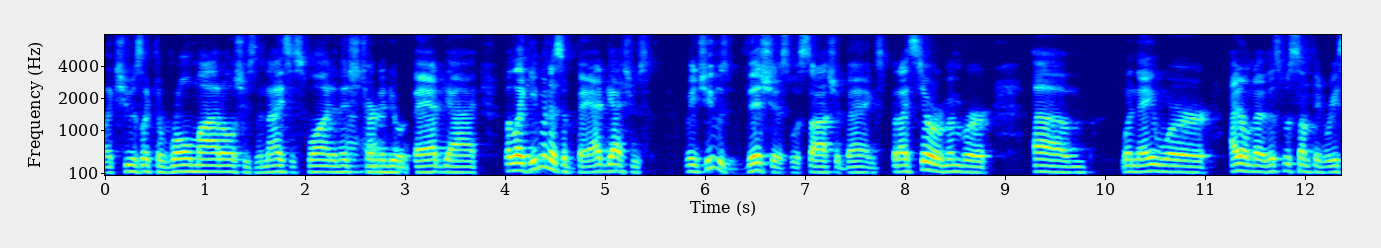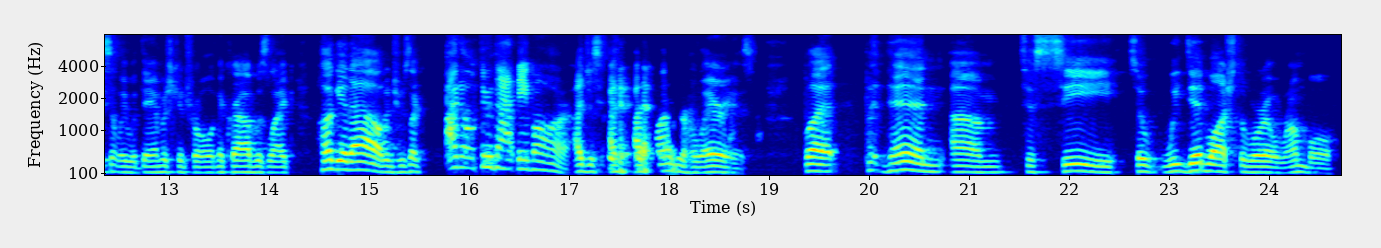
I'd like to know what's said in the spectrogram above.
like she was like the role model. She was the nicest one, and then she turned uh-huh. into a bad guy. But like even as a bad guy, she was. I mean, she was vicious with Sasha Banks. But I still remember um, when they were, I don't know, this was something recently with damage control, and the crowd was like, hug it out. And she was like, I don't do that anymore. I just I, I find her hilarious. But but then um to see so we did watch the Royal Rumble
